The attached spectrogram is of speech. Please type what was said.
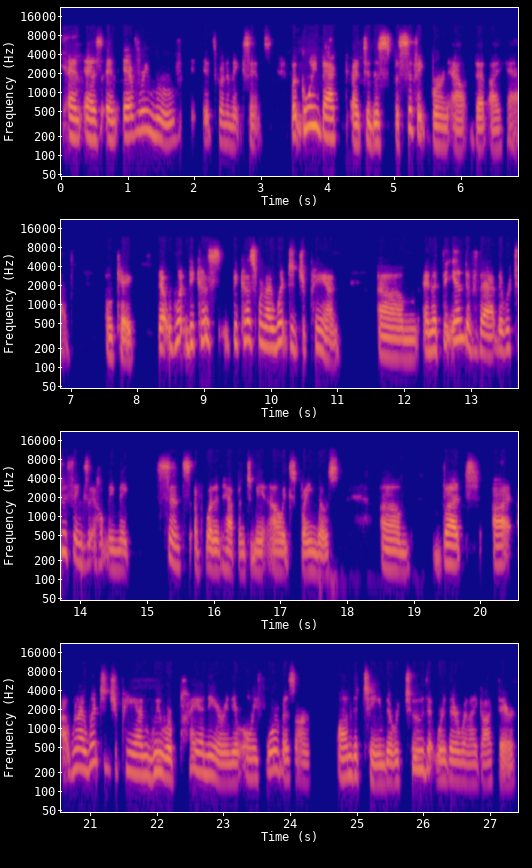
Yeah. And as in every move, it's going to make sense. But going back uh, to this specific burnout that I had, okay, that w- because because when I went to Japan, um, and at the end of that, there were two things that helped me make sense of what had happened to me, and I'll explain those. Um, but I, when I went to Japan, we were pioneering. There were only four of us on on the team. There were two that were there when I got there.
